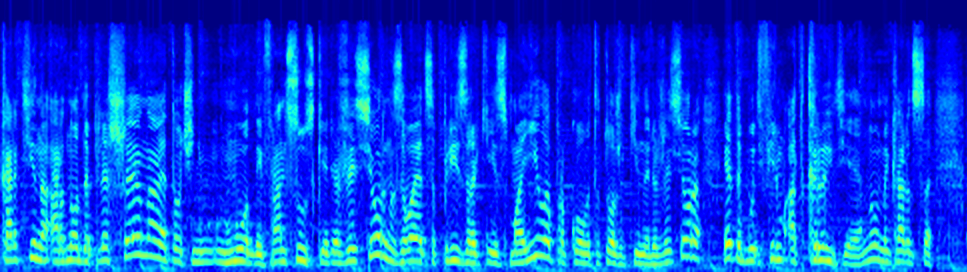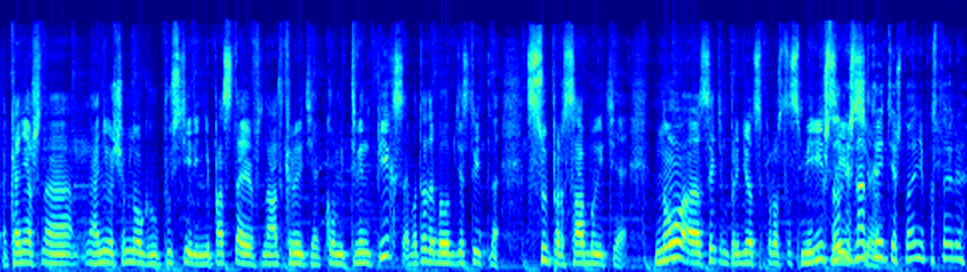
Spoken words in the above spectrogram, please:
картина Арно де Плешена, это очень модный французский режиссер, называется «Призраки Исмаила», про кого-то тоже кинорежиссера. Это будет фильм «Открытие». Ну, мне кажется, конечно, они очень много упустили, не поставив на открытие каком-нибудь Твин Пикс. Вот это было бы действительно супер событие. Но э, с этим придется просто смириться. Что и значит на открытие? Что они поставили?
